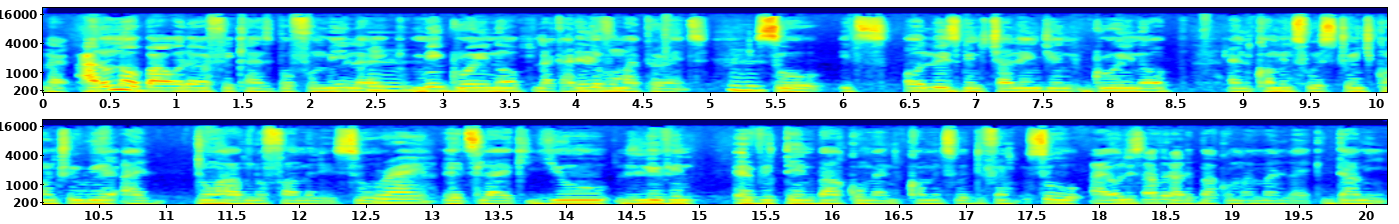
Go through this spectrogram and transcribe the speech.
like I don't know about other Africans, but for me, like Mm. me growing up, like I didn't live with my parents, Mhm. so it's always been challenging growing up and coming to a strange country where I don't have no family. So Right. it's like you living everything back home and coming to a different. So I always have it at the back of my mind, like, damn it,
